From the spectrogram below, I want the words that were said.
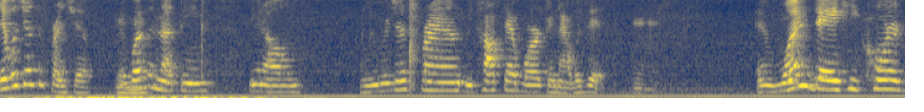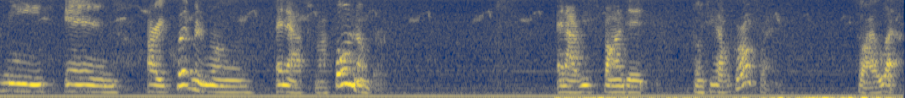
it was just a friendship. It Mhm. wasn't nothing, you know. We were just friends. We talked at work, and that was it. Mhm. And one day he cornered me in our equipment room and asked for my phone number. And I responded, "Don't you have a girlfriend?" So I left.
